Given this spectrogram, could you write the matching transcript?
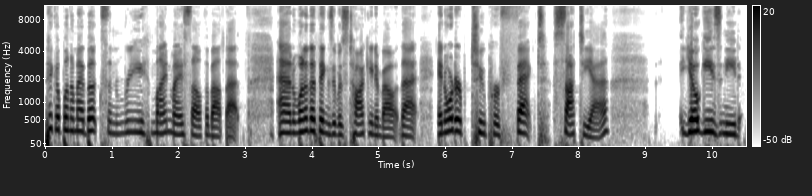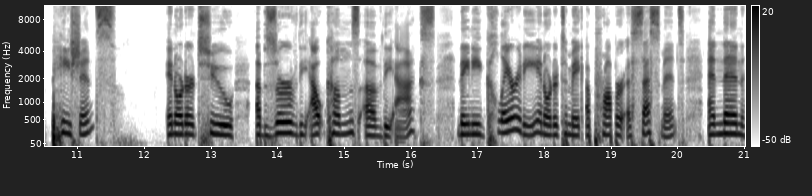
pick up one of my books and remind myself about that. And one of the things it was talking about that in order to perfect satya, yogis need patience in order to observe the outcomes of the acts. They need clarity in order to make a proper assessment. And then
